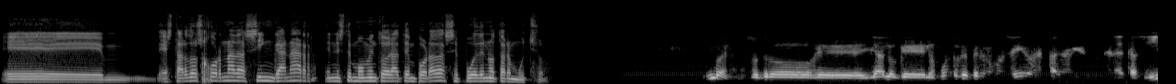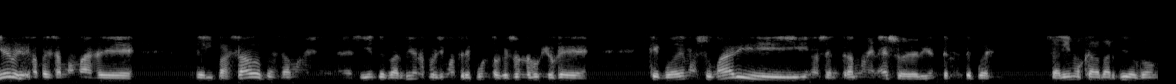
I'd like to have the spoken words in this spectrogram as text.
eh, estar dos jornadas sin ganar en este momento de la temporada se puede notar mucho. Bueno, nosotros eh, ya lo que los puntos que tenemos conseguidos están en, en el casillero, ya no pensamos más de, del pasado, pensamos en, en siguiente partido, los próximos tres puntos que son los únicos que, que podemos sumar y, nos centramos en eso. Evidentemente, pues salimos cada partido con,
